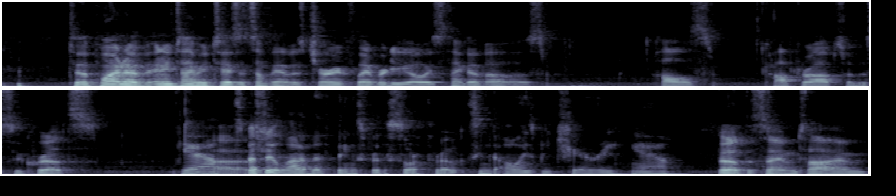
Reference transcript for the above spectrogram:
to the point of anytime you tasted something that was cherry flavored, you always think of oh those Hall's cough drops or the sucrets. Yeah. Uh, Especially a lot of the things for the sore throat seem to always be cherry. Yeah. But at the same time,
